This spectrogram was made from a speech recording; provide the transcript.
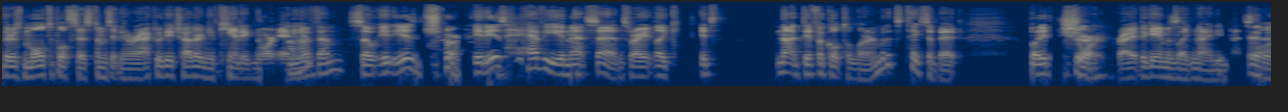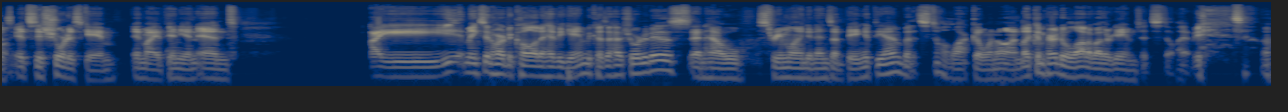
there's multiple systems that interact with each other, and you can't ignore any uh-huh. of them. So it is sure it is heavy in that sense, right? Like it's not difficult to learn, but it takes a bit. But it's sure. short, right? The game is like 90 minutes it long. Is. It's the shortest game, in my opinion, and I it makes it hard to call it a heavy game because of how short it is and how streamlined it ends up being at the end. But it's still a lot going on. Like compared to a lot of other games, it's still heavy. so.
